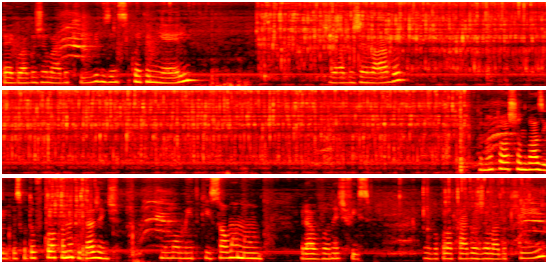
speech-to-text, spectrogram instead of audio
pego água gelada aqui, 250 ml de água gelada. Eu não tô achando vasilha, por isso que eu tô colocando aqui, tá, gente? No momento que só uma mão gravando é difícil. Eu vou colocar água gelada aqui.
